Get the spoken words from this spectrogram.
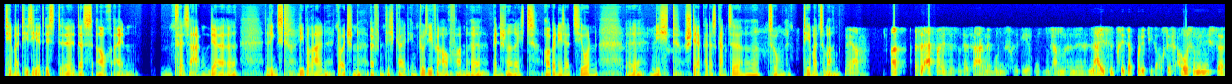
thematisiert. Ist das auch ein Versagen der äh, linksliberalen deutschen Öffentlichkeit, inklusive auch von äh, Menschenrechtsorganisationen, äh, nicht stärker das Ganze zum Thema zu machen? Naja, also erstmal ist es ein Versagen der Bundesregierung. Wir haben eine leise Treterpolitik auch des Außenministers.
